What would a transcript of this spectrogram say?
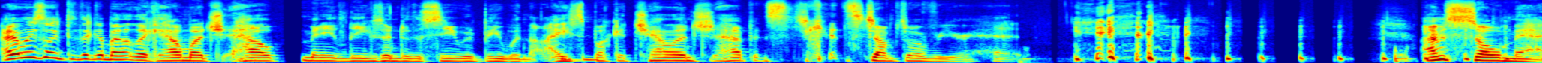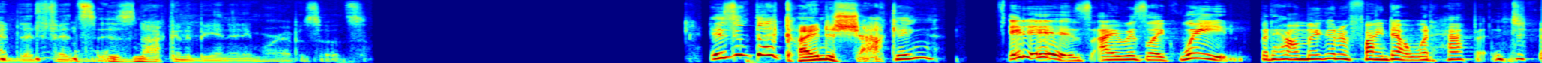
I always like to think about like how much, how many leagues under the sea would be when the ice mm-hmm. bucket challenge happens to get stumped over your head. I'm so mad that Fitz is not going to be in any more episodes. Isn't that kind of shocking? It is. I was like, wait, but how am I going to find out what happened?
